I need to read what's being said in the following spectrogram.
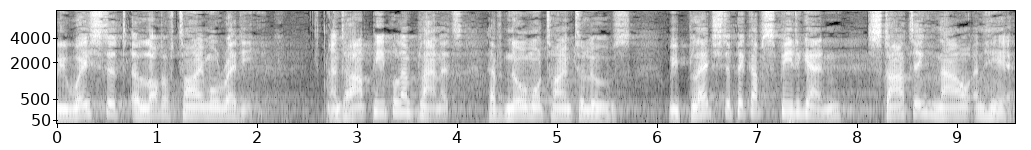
We wasted a lot of time already, and our people and planet have no more time to lose. We pledge to pick up speed again, starting now and here,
